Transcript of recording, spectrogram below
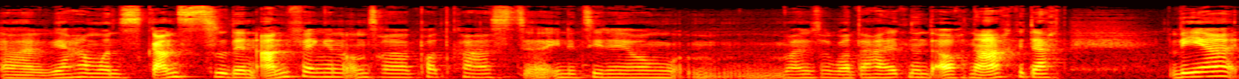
Äh, wir haben uns ganz zu den Anfängen unserer Podcast-Initiierung ähm, mal darüber unterhalten und auch nachgedacht, wer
